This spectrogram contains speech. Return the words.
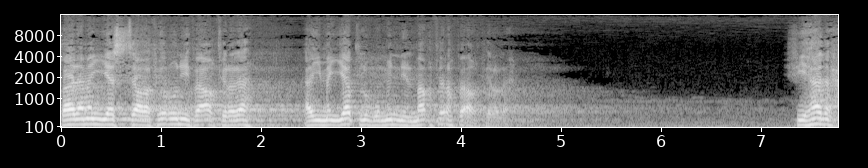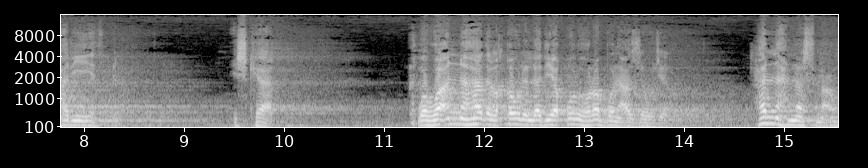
قال من يستغفرني فأغفر له أي من يطلب مني المغفرة فأغفر له. في هذا الحديث إشكال وهو أن هذا القول الذي يقوله ربنا عز وجل. هل نحن نسمعه؟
